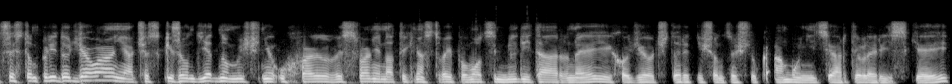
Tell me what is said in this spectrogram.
przystąpili do działania. Czeski rząd jednomyślnie uchwalił wysłanie natychmiastowej pomocy militarnej. Chodzi o 4000 sztuk amunicji artyleryjskiej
